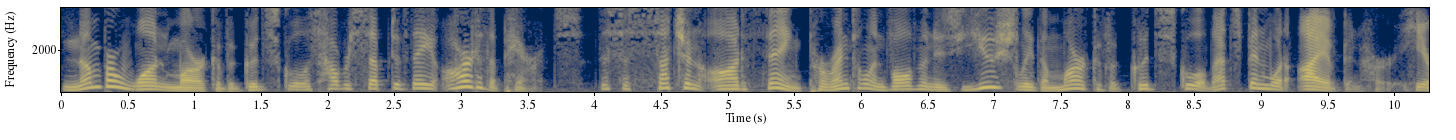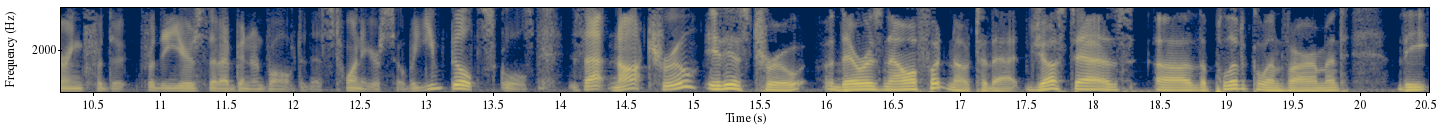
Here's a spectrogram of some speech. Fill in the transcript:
number one mark of a good school is how receptive they are to the parents. This is such an odd thing. Parental involvement is usually the mark of a good school. That's been what I have been heard, hearing for the for the years that I've been involved in this, 20 or so. But you've built schools. Is that not true? It is true. There is now a footnote to that. Just as uh, the political environment the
